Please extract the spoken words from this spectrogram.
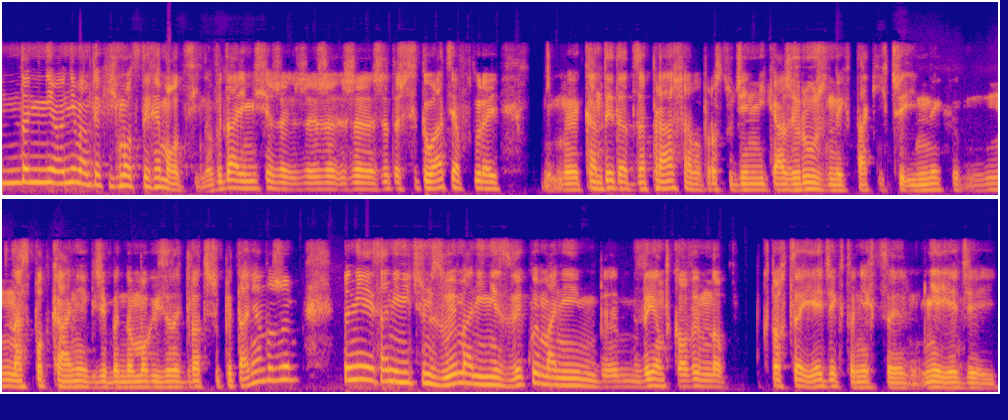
no nie, nie mam tu jakichś mocnych emocji. No, wydaje mi się, że, że, że, że, że też sytuacja, w której kandydat zaprasza po prostu dziennikarzy różnych, takich czy innych, na spotkanie, gdzie będą mogli zadać dwa, trzy pytania, no że to nie jest ani niczym złym, ani niezwykłym, ani wyjątkowym. No, kto chce jedzie, kto nie chce nie jedzie i,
